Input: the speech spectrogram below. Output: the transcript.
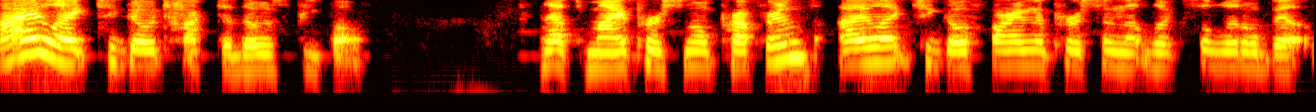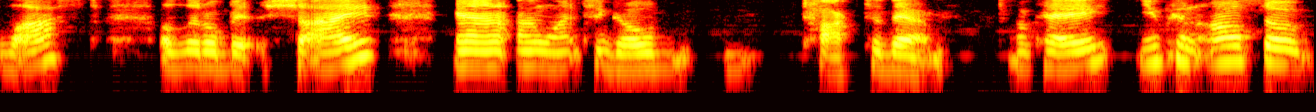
I like to go talk to those people. That's my personal preference. I like to go find the person that looks a little bit lost, a little bit shy, and I want to go talk to them okay you can also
